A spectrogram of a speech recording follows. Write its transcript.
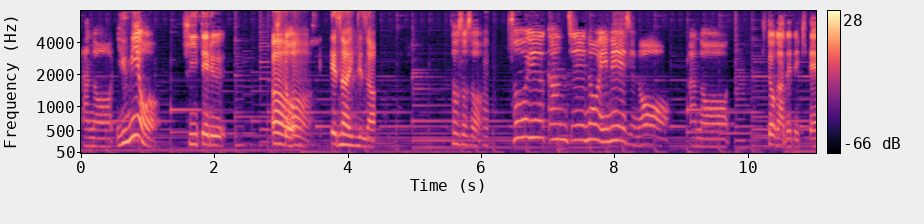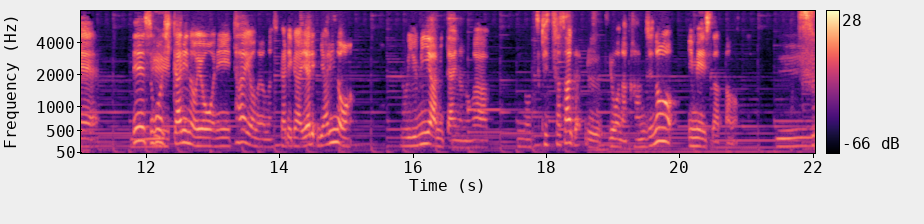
あの、弓を引いてるうんうん。手座い手座、そうそうそう、うそういう感じのイメージのあの人が出てきてですごい光のように太陽のような光が槍槍の弓矢みたいなのがあの突き刺さるような感じのイメージだったの。す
